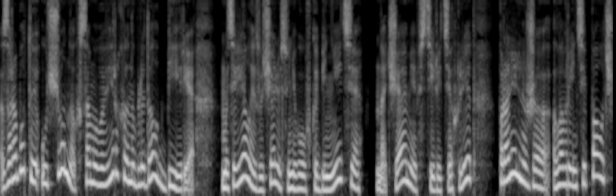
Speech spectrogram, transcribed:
За работой ученых самого верха наблюдал Берия. Материалы изучались у него в кабинете, ночами, в стиле тех лет. Параллельно же Лаврентий Павлович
